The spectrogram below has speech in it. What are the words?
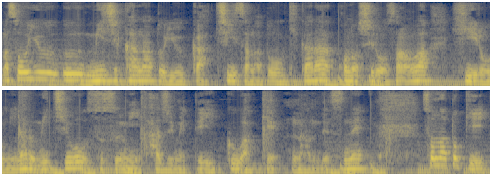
まあ、そういう身近なというか小さな動機からこのシロさんはヒーローになる道を進み始めていくわけなんですね。そんな時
